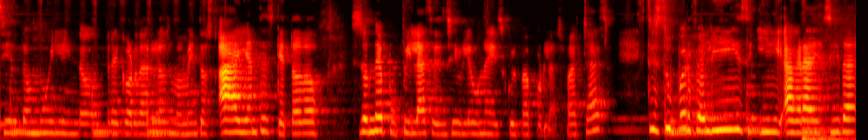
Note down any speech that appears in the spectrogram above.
siento muy lindo recordar los momentos. Ay, antes que todo, si son de pupila sensible, una disculpa por las fachas. Estoy súper feliz y agradecida.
